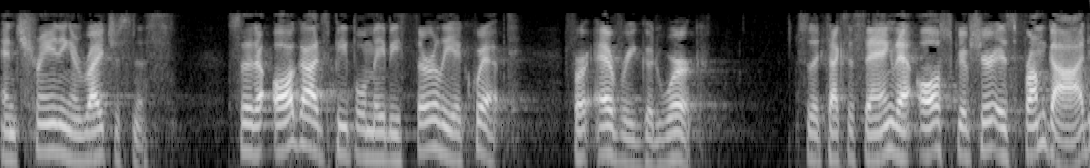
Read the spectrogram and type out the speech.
and training in righteousness, so that all God's people may be thoroughly equipped for every good work. So the text is saying that all scripture is from God,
